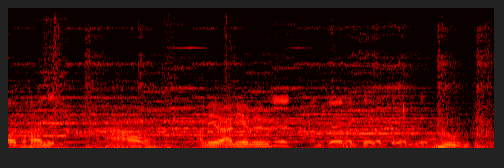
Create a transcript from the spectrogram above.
Oh, behind it. Ow. I need, I need a I'm move. dead. I'm dead. I'm dead. I'm dead. I'm dead. Move.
